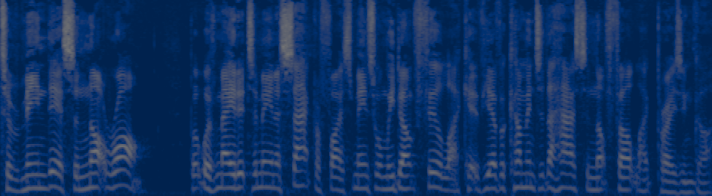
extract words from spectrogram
to mean this and not wrong, but we've made it to mean a sacrifice. Means when we don't feel like it. Have you ever come into the house and not felt like praising God?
